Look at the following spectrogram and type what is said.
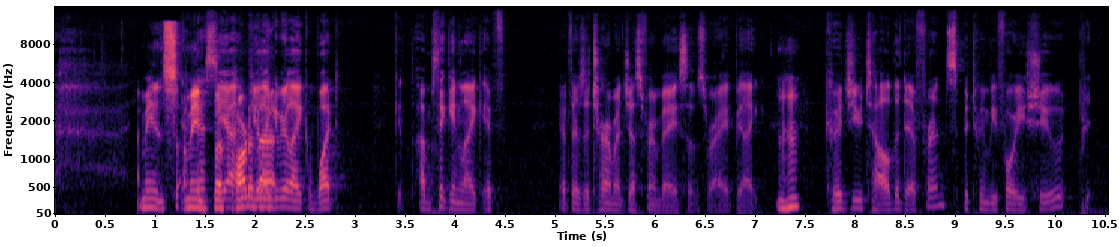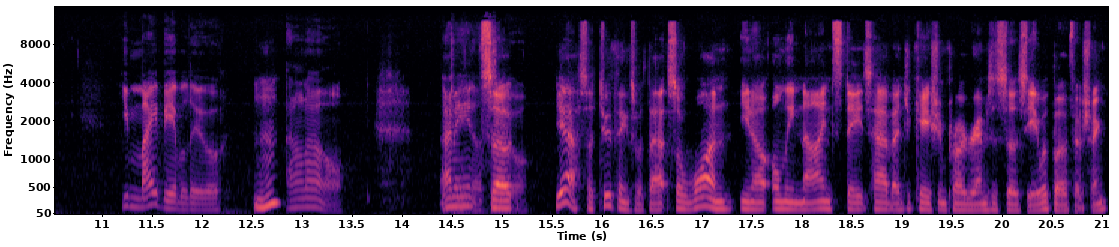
I mean, it's, I I mean, guess, but yeah, part of that, like if you're like what I'm thinking like if if there's a tournament just for invasives, right? Be like, Mhm. could you tell the difference between before you shoot? You might be able to. Mhm. I don't know. I mean, so two. Yeah, so two things with that. So one, you know, only nine states have education programs associated with bow fishing,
